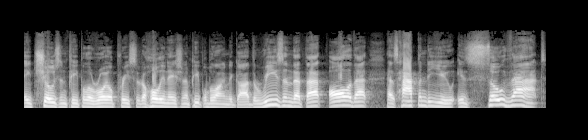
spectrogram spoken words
a chosen people, a royal priesthood, a holy nation, a people belonging to God. The reason that, that all of that has happened to you is so that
